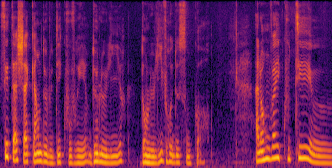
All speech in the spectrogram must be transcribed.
c'est à chacun de le découvrir, de le lire dans le livre de son corps. Alors on va écouter euh,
